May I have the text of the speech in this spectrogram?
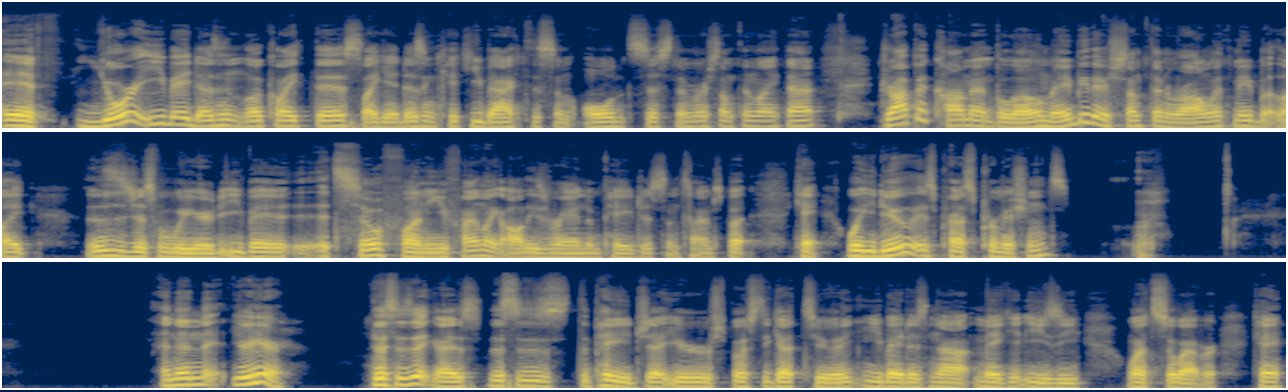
if your eBay doesn't look like this, like it doesn't kick you back to some old system or something like that, drop a comment below. Maybe there's something wrong with me, but like this is just weird. eBay, it's so funny. You find like all these random pages sometimes. But okay, what you do is press permissions. And then you're here. This is it, guys. This is the page that you're supposed to get to. eBay does not make it easy whatsoever. Okay,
